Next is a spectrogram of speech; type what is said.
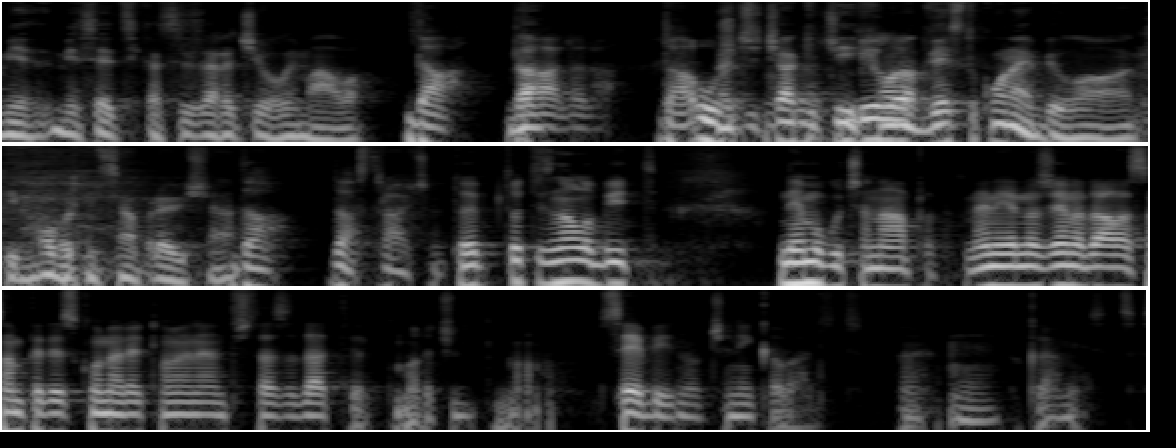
mje- mjeseci kad ste zarađivali malo. Da, Da. da, da, da. Da, užasno. Znači čak i Znači, tih bilo- ono, 200 kuna je bilo tim obrtnicima previše. a? Da, da, strašno. To, je, to ti je znalo biti nemoguća naplata. Meni je jedna žena dala sam 50 kuna, rekla me, nemam ti šta zadati, morat ću ono, sebi iz novčanika vaditi ne, do kraja mjeseca.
